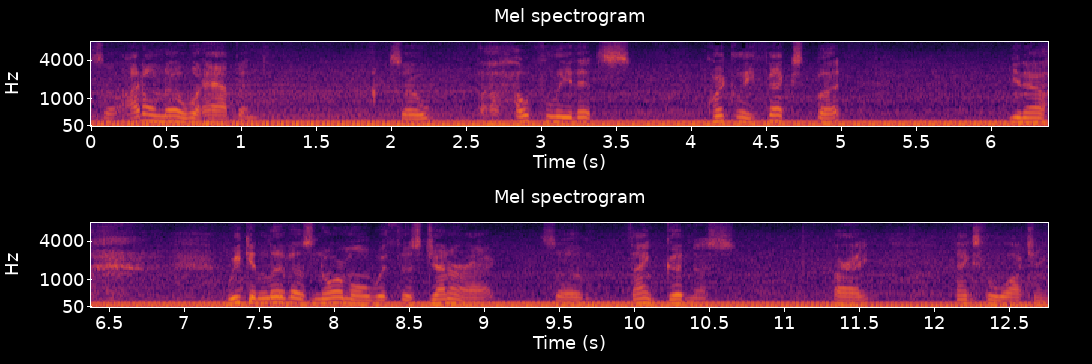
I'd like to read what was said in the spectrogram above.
so I don't know what happened. So uh, hopefully that's quickly fixed, but you know, we can live as normal with this Generac. So thank goodness. All right, thanks for watching.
